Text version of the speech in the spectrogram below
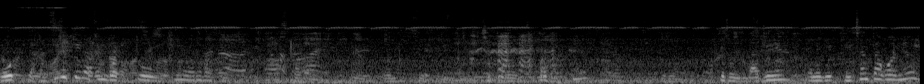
옷 약간 스리피 같은 것도 생각을 해봤어요. 그래서 나중에 만약에 괜찮다고 하면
